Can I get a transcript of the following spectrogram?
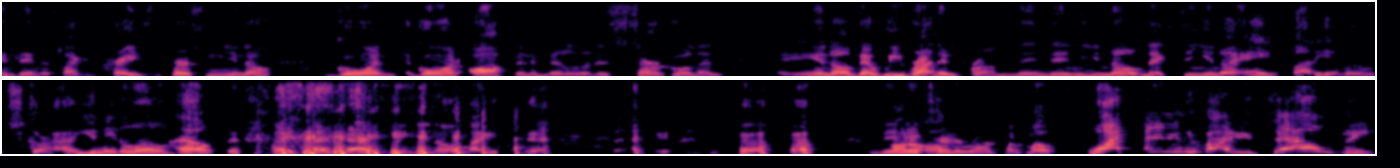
and then it's like a crazy person, you know, going going off in the middle of this circle and you know that we running from, and then you know, next thing you know, hey buddy, what's going on? You need a little help, and, you know, like. then oh, they oh. turn around talking about why didn't anybody tell me?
